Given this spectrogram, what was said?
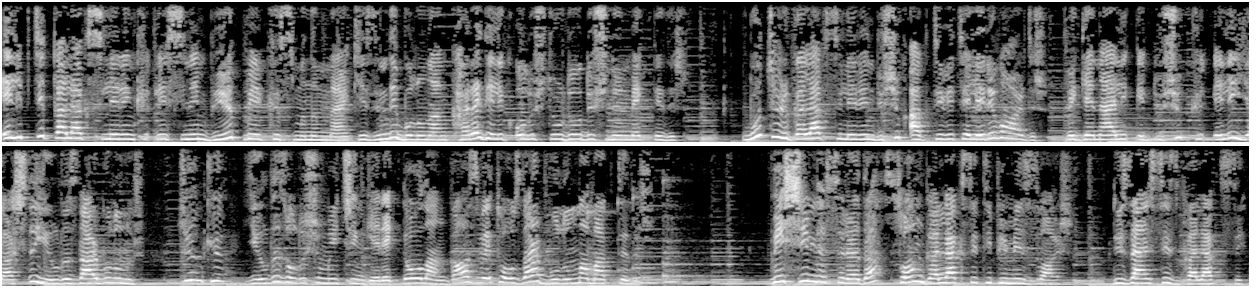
Eliptik galaksilerin kütlesinin büyük bir kısmının merkezinde bulunan kara delik oluşturduğu düşünülmektedir. Bu tür galaksilerin düşük aktiviteleri vardır ve genellikle düşük kütleli yaşlı yıldızlar bulunur. Çünkü yıldız oluşumu için gerekli olan gaz ve tozlar bulunmamaktadır. Ve şimdi sırada son galaksi tipimiz var. Düzensiz galaksi.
